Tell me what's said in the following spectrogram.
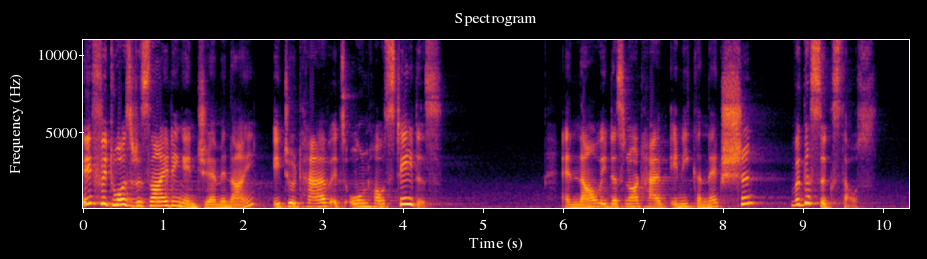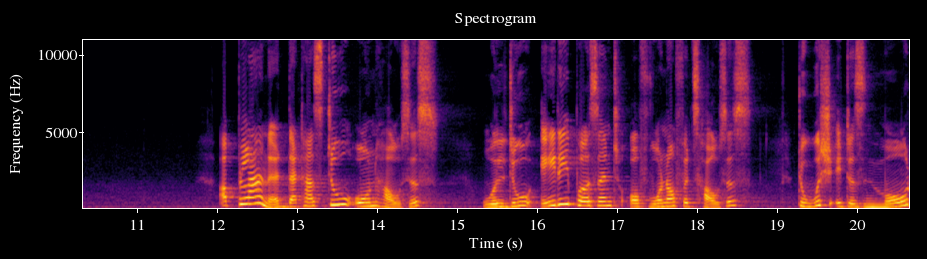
If it was residing in Gemini, it would have its own house status. And now it does not have any connection with the sixth house. A planet that has two own houses will do 80% of one of its houses to which it is more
